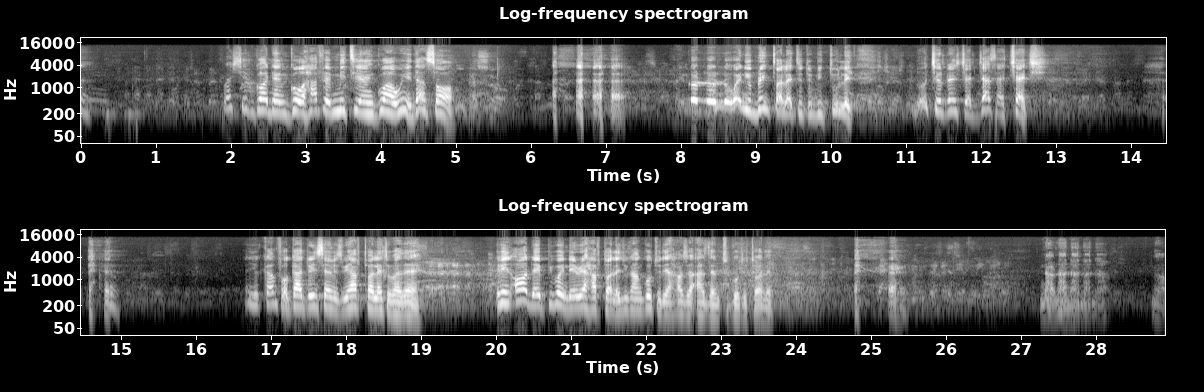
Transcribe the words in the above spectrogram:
Worship God and go, have a meeting and go away. That's all. no, no, no. When you bring toilet, it will be too late. No children's church, just a church. you come for gathering service, we have toilet over there. Even all the people in the area have toilets. You can go to their house and ask them to go to toilet. no, no, no, no, no.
